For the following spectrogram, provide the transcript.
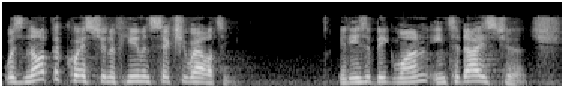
was not the question of human sexuality. It is a big one in today's church.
